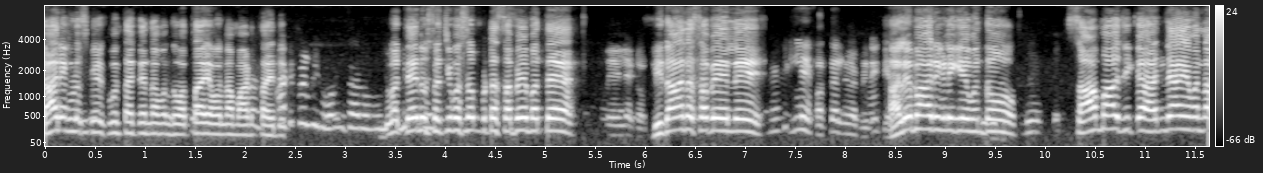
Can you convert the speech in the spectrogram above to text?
ಜಾರಿಗೊಳಿಸಬೇಕು ಅಂತಕ್ಕಂಥ ಒಂದು ಒತ್ತಾಯವನ್ನ ಮಾಡ್ತಾ ಇದ್ದೀವಿ. ಇವತ್ತೇನು ಸಚಿವ ಸಂಪುಟ ಸಭೆ ಮತ್ತೆ ವಿಧಾನಸಭೆಯಲ್ಲಿ ಅಲೆಮಾರಿಗಳಿಗೆ ಒಂದು ಸಾಮಾಜಿಕ ಅನ್ಯಾಯವನ್ನ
